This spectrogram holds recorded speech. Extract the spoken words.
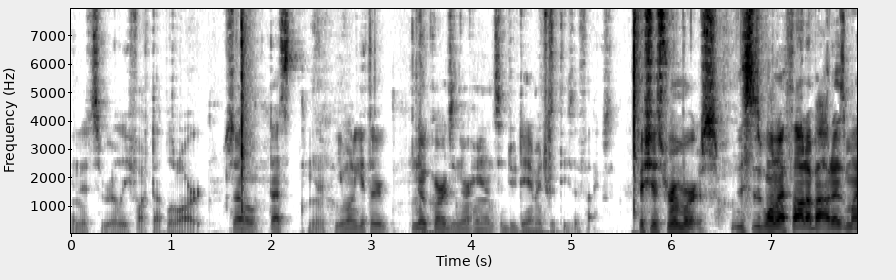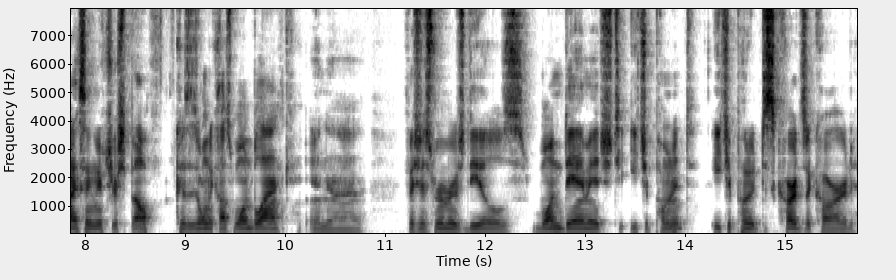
And it's really fucked up little art. So that's you, know, you want to get their no cards in their hands and do damage with these effects. Vicious Rumors. This is one I thought about as my signature spell because it only costs one black and uh, Vicious Rumors deals one damage to each opponent. Each opponent discards a card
